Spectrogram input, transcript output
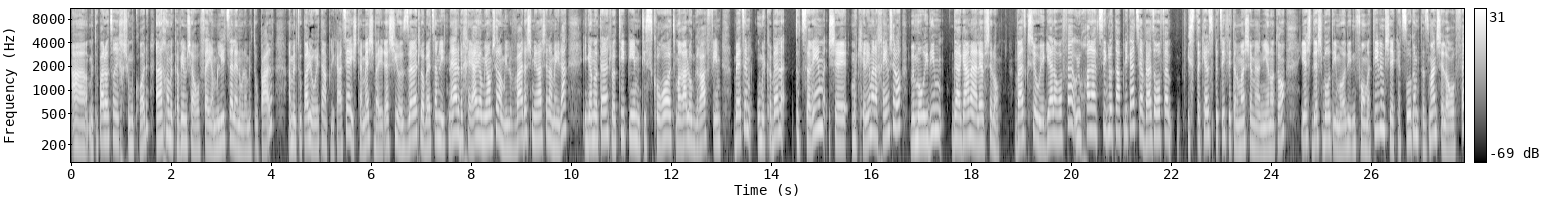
המטופל לא צריך שום קוד, אנחנו מקווים שהרופא ימליץ עלינו למטופל, המטופל יוריד את האפליקציה, ישתמש בה, יראה שהיא עוזרת לו בעצם להתנהל בחיי היום-יום שלו, מלבד השמירה של המידע, היא גם נותנת לו טיפים, תזכורות, מראה לו גרפים, בעצם הוא מקבל תוצרים שמקלים על החיים שלו ומורידים דאגה מהלב שלו. ואז כשהוא יגיע לרופא, הוא יוכל להציג לו את האפליקציה, ואז הרופא יסתכל ספציפית על מה שמעניין אותו. יש דשבורדים מאוד אינפורמטיביים שיקצרו גם את הזמן של הרופא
